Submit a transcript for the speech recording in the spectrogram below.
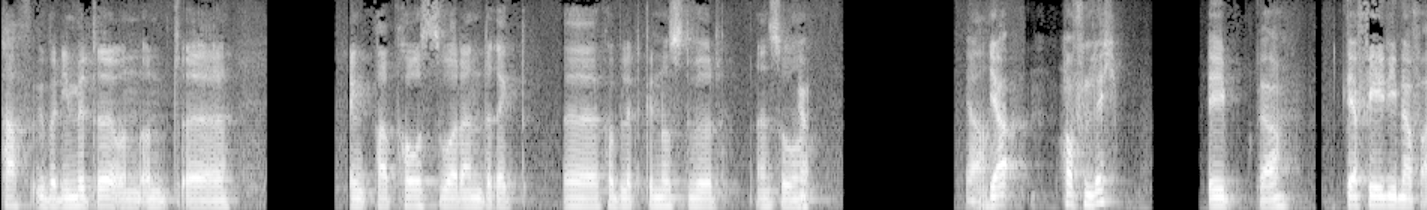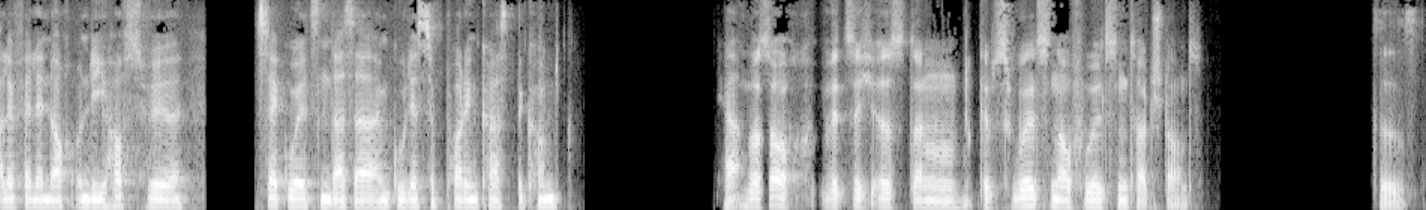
tough über die Mitte und, und äh, ein paar Posts, wo er dann direkt äh, komplett genutzt wird. Also ja. ja. Ja, hoffentlich. Ich, ja, der fehlt ihnen auf alle Fälle noch und ich hoffe für Zach Wilson, dass er ein gutes Supporting Cast bekommt. Ja. Was auch witzig ist, dann gibt's Wilson auf Wilson Touchdowns. Das ist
